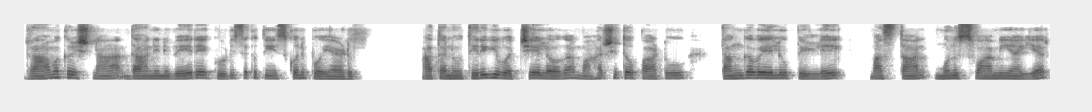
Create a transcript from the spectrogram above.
రామకృష్ణ దానిని వేరే గుడిసెకు తీసుకొని పోయాడు. అతను తిరిగి వచ్చేలోగా మహర్షితో పాటు తంగవేలు పిళ్ళే మస్తాన్, మునుస్వామి అయ్యర్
